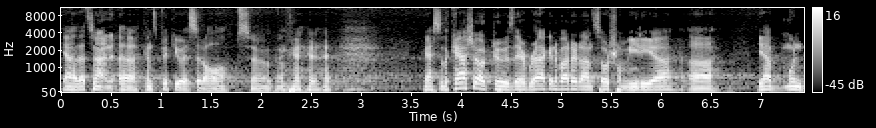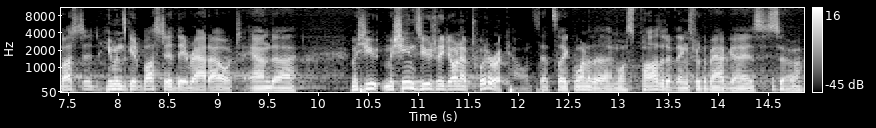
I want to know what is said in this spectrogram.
Yeah, that's not uh, conspicuous at all. So, yeah, so the cash out crews, they're bragging about it on social media. Uh, yeah, when busted, humans get busted, they rat out. And uh, machi machines usually don't have Twitter accounts. That's like one of the most positive things for the bad guys. So,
